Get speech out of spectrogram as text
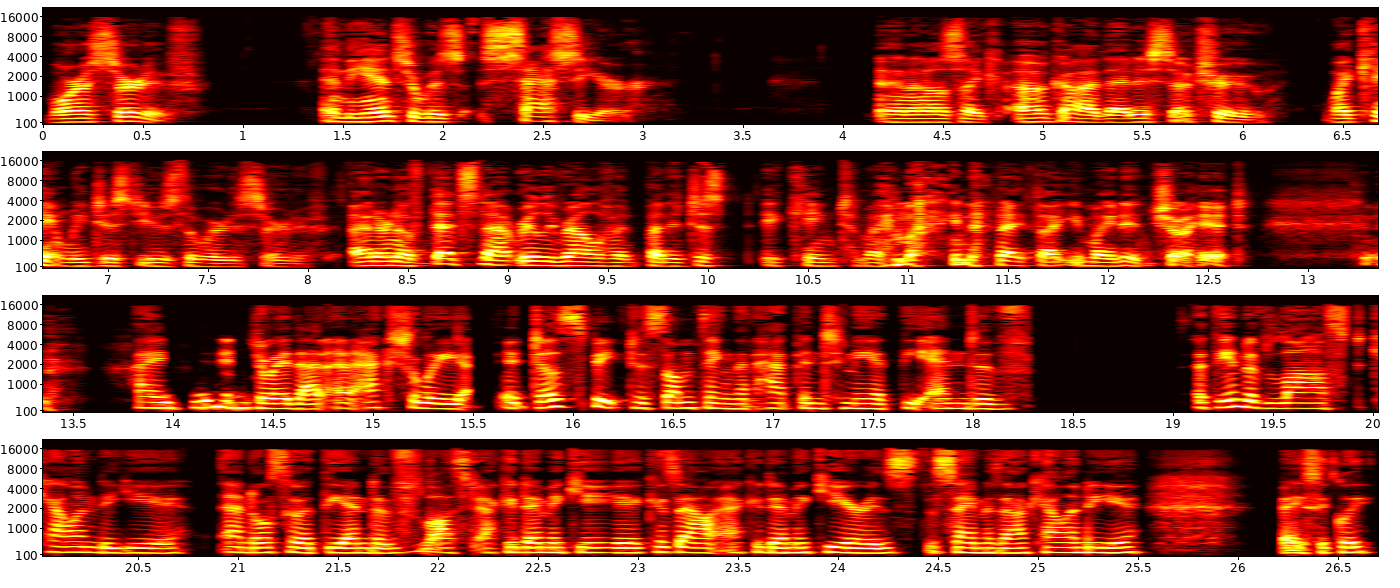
more assertive. And the answer was sassier. And I was like, oh God, that is so true. Why can't we just use the word assertive? I don't know if that's not really relevant, but it just it came to my mind and I thought you might enjoy it. I did enjoy that. And actually it does speak to something that happened to me at the end of at the end of last calendar year and also at the end of last academic year because our academic year is the same as our calendar year basically.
